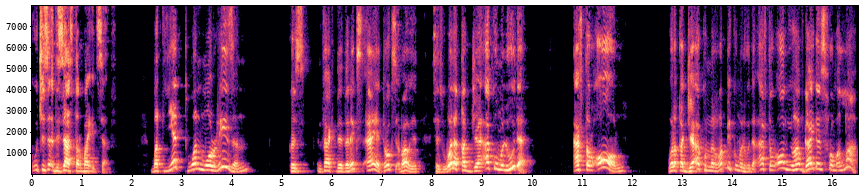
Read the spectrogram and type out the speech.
which is a disaster by itself. But yet, one more reason, because in fact, the, the next ayah talks about it, it says, وَلَقَدْ جَاءَكُمُ الْهُدَى After all, وَلَقَدْ جَاءَكُم مِّن رَبِّكُمُ الْهُدَى After all, you have guidance from Allah.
